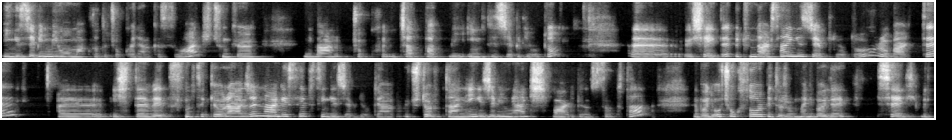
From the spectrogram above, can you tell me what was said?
İngilizce bilmiyor olmakla da çok alakası var. Çünkü hani ben çok hani çat pat bir İngilizce biliyordum. Ee, şeyde bütün dersler İngilizce yapılıyordu Robert'te. Ee, işte ve sınıftaki öğrenciler neredeyse hepsi İngilizce biliyordu. Yani 3-4 tane İngilizce bilmeyen kişi vardı benim sınıfta. Böyle o çok zor bir durum. Hani böyle şey bir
